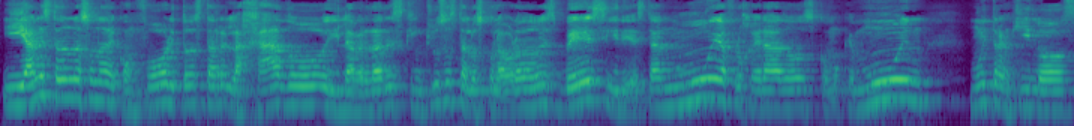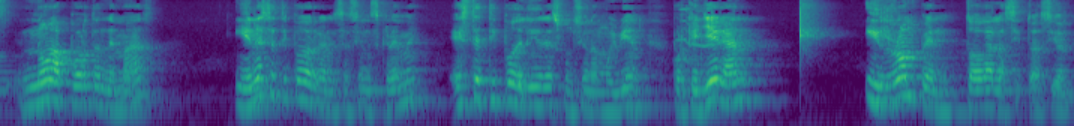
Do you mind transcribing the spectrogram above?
y han estado en una zona de confort y todo está relajado y la verdad es que incluso hasta los colaboradores ves y están muy aflojerados, como que muy, muy tranquilos, no aportan de más. Y en este tipo de organizaciones, créeme, este tipo de líderes funciona muy bien porque llegan y rompen toda la situación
